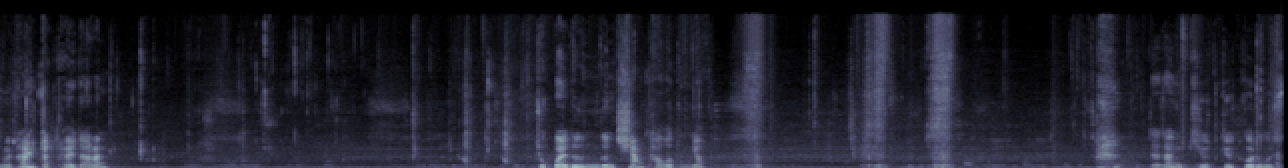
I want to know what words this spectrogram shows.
이거 살짝 달달한? 족발도 은근 취향 타거든요. 짜장이 기웃기웃거리고 있어.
